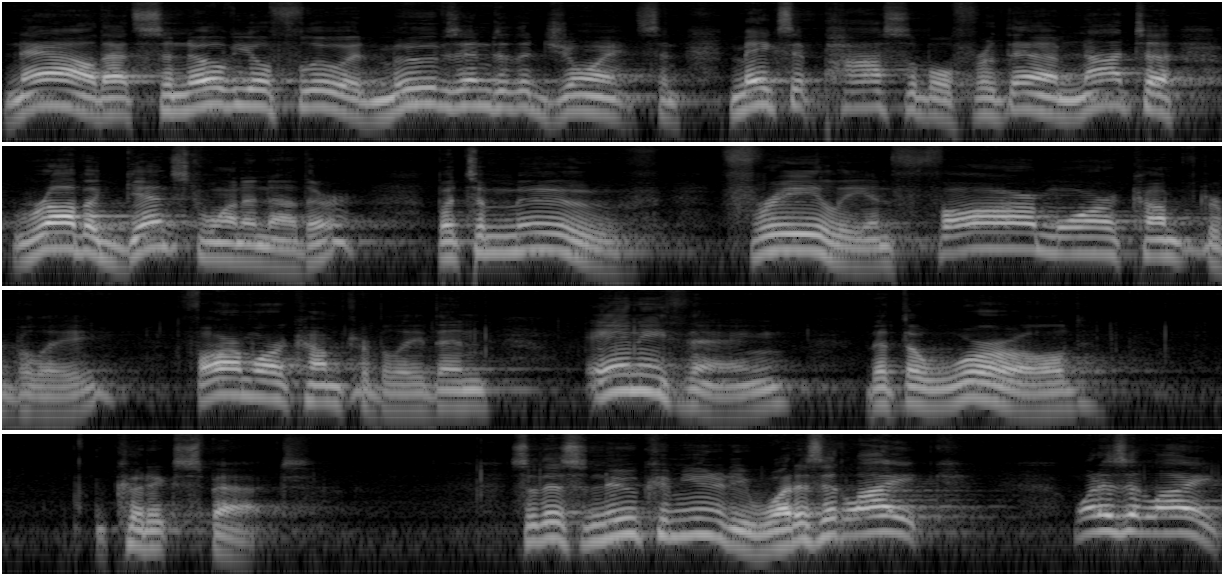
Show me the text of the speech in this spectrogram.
now, that synovial fluid moves into the joints and makes it possible for them not to rub against one another, but to move freely and far more comfortably, far more comfortably than anything that the world could expect. So, this new community, what is it like? What is it like?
